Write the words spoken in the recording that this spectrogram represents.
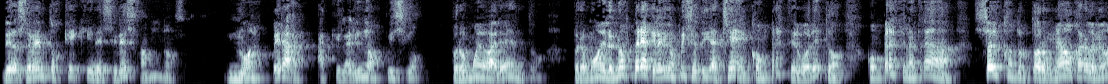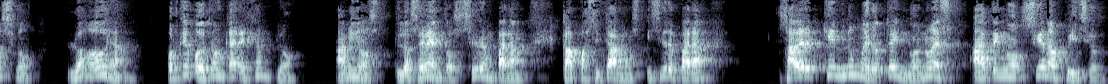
de los eventos, ¿qué quiere decir eso, amigos? No esperar a que la línea de auspicio promueva el evento. Promuévelo. No esperar a que la línea de auspicio te diga, che, compraste el boleto, compraste la entrada, soy constructor, me hago cargo del negocio. Lo hago ahora. ¿Por qué? Porque tengo que dar ejemplo. Amigos, los eventos sirven para capacitarnos y sirven para saber qué número tengo. No es, ah, tengo 100 auspicios,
